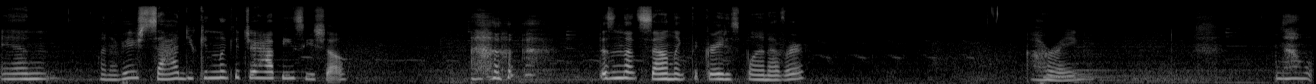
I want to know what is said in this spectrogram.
And whenever you're sad, you can look at your happy seashell. Doesn't that sound like the greatest plan ever? Alright. Now,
